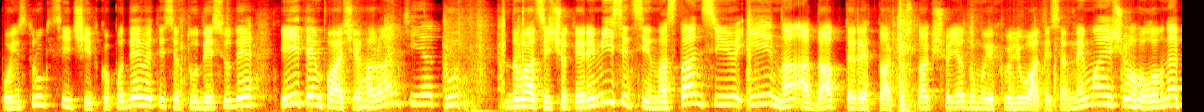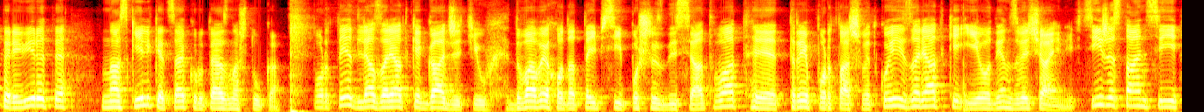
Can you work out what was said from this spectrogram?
по інструкції чітко подивитися туди-сюди. І тим паче гарантія тут 24 місяці на станцію і на адаптери також. Так що я думаю, хвилюватися немає чого. Головне перевірити. Наскільки це крутезна штука. Порти для зарядки гаджетів. Два виходи Type-C по 60 Вт, е, три порта швидкої зарядки і один звичайний. В цій же станції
